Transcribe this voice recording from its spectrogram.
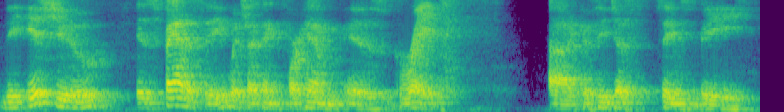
the issue is fantasy which i think for him is great because he just seems to be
